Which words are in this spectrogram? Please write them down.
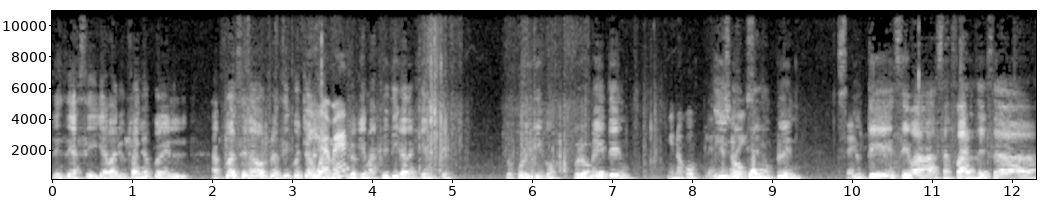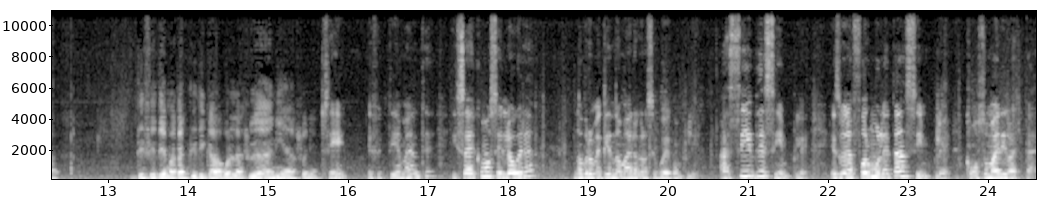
desde hace ya varios años con el actual senador Francisco Chaguán. Lo que más critica a la gente, los políticos prometen Y no cumplen. y no dicen. cumplen. Sí. ¿Y usted se va a zafar de esa de ese tema tan criticado por la ciudadanía, Sonia? Sí, efectivamente. ¿Y sabes cómo se logra? No prometiendo más lo que no se puede cumplir. Así de simple. Es una fórmula tan simple como sumar y restar.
